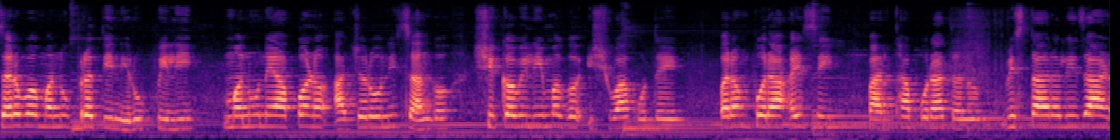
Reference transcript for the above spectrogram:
सर्व मनुप्रती निरूपिली. मनुने आपण आचरोनी सांग शिकविली मग इश्वाकुते परंपुरा ऐसी पार्था पुरातन विस्तारली जाण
